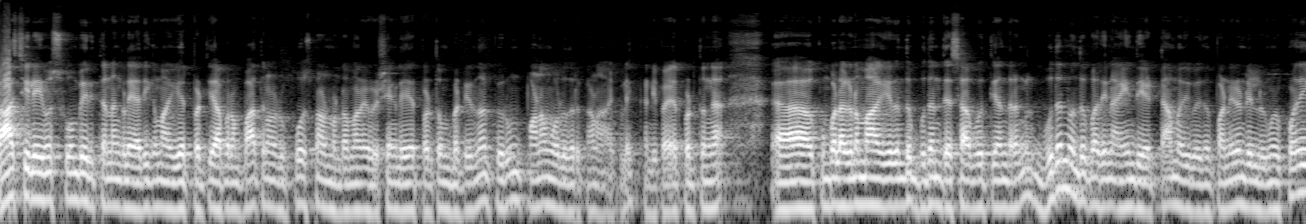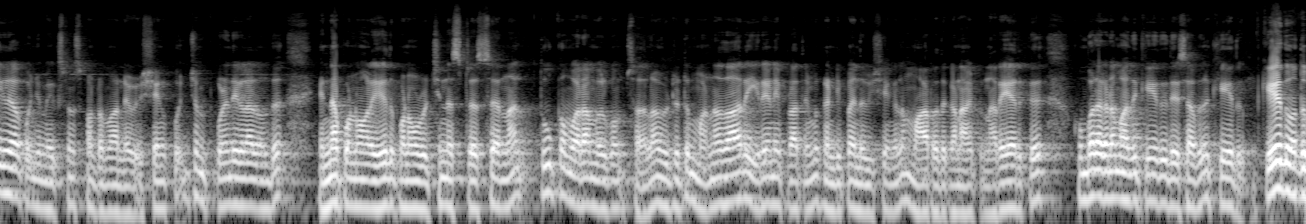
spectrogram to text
ராசியிலேயும் சோம்பேறித்தனங்களை அதிகமாக ஏற்படுத்தி அப்புறம் பார்த்தோன்னா ஒரு போஸ்ட்மார்ட் பண்ணுற மாதிரி விஷயங்களை ஏற்படுத்தும். பட் இருந்தால் பெரும் பணம் வருவதற்கான வாய்ப்புகளை கண்டிப்பாக ஏற்படுத்துங்க. கும்பலகனமாக இருந்து புதன் தசாபுத்தி அந்தரங்கள். புதன் வந்து பார்த்திங்கன்னா ஐந்து எட்டாம் அதிபதி பன்னிரெண்டில் இருக்கும் குழந்தைகளாக கொஞ்சம் எக்ஸ்பென்ஸ் பண்ணுற மாதிரி விஷயம். கொஞ்சம் குழந்தைகளால் வந்து என்ன பண்ணுவாங்க ஏது பண்ணுவாங்க ஒரு சின்ன ஸ்ட்ரெஸ்ஸர்னால் தூக்கம் வராமல் இருக்கும். ஸோ அதெல்லாம் விட்டுட்டு மனதார இறைனை பிரார்த்தனை கண்டிப்பாக இந்த விஷயங்கள்லாம் மாறுறதுக்கான வாய்ப்பு நிறையா இருக்குது கும்பலகனமாக அது கேது தேசாபதி கேது. கேது வந்து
